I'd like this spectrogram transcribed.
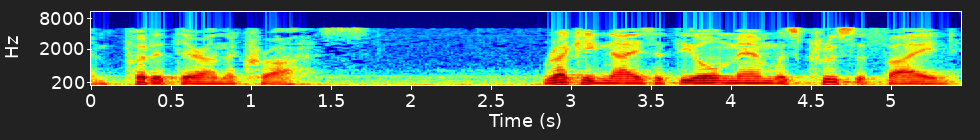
and put it there on the cross. Recognize that the old man was crucified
